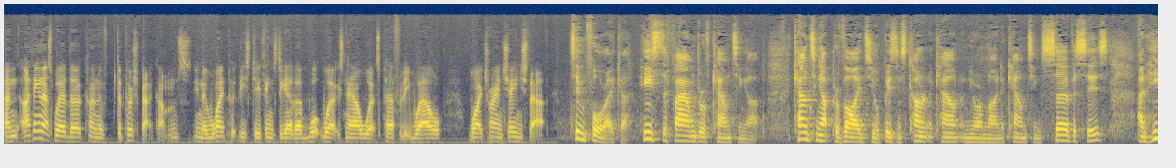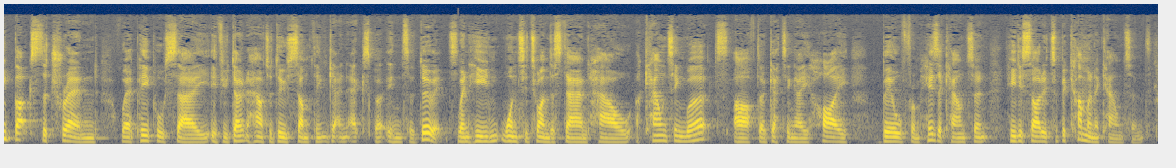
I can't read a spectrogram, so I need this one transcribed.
And I think that's where the kind of the pushback comes. You know, why put these two things together? What works now works perfectly well. Why try and change that? Tim Fouracre, he's the founder of Counting Up. Counting Up provides your business current account and your online accounting services, and he bucks the trend where people say if you don't know how to do something, get an expert in to do it. When he wanted to understand how accounting worked after getting a high bill from his accountant, he decided to become an accountant.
